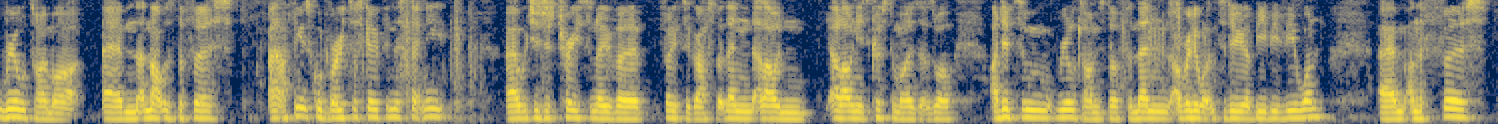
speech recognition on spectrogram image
Reeltime art um, and that was the first. I think it's called rotoscoping this technique, uh, which is just tracing over photographs, but then allowing allowing you to customize it as well. I did some Reeltime stuff, and then I really wanted to do a BBV one. Um, and the first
